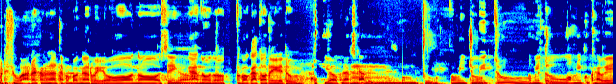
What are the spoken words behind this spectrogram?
Bersuara karena ada mempengaruhi. Oh, no sing anu no provokator itu. Iya benar sekali. Pemicu. Pemicu. Micu. Pemicu wong iku gawe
